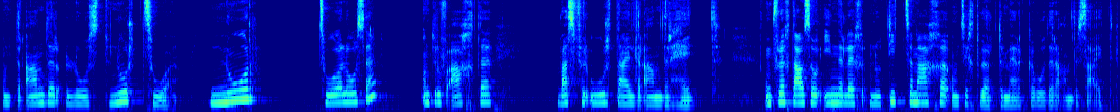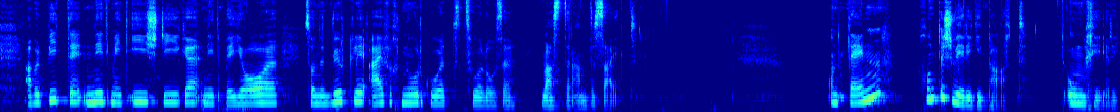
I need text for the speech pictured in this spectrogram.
und der andere lost nur zu. Nur zuhören und darauf achten, was für Urteil der andere hat. Und vielleicht auch so innerlich Notizen machen und sich die Wörter merken, wo der andere sagt. Aber bitte nicht mit einsteigen, nicht bejahen, sondern wirklich einfach nur gut zuhören, was der andere sagt. Und dann kommt der schwierige Part, die Umkehrung.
